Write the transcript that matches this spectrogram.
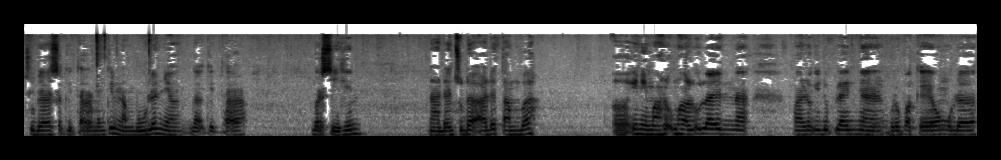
sudah sekitar mungkin enam bulan ya nggak kita bersihin. Nah dan sudah ada tambah uh, ini makhluk-makhluk lain. Nah makhluk hidup lainnya berupa keong udah.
